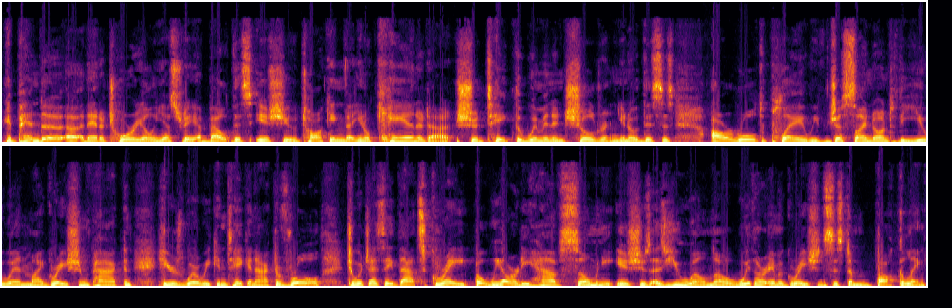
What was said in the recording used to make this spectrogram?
he penned a, an editorial yesterday about this issue, talking that, you know, Canada should take the women and children. You know, this is our role to play. We've just signed on to the UN Migration Pact, and here's where we can take an active role. To which I say, that's great, but we already have so many issues, as you well know, with our immigration system buckling.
